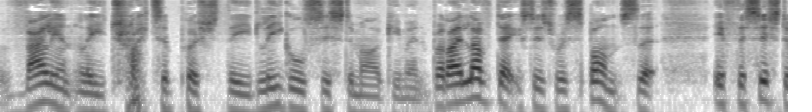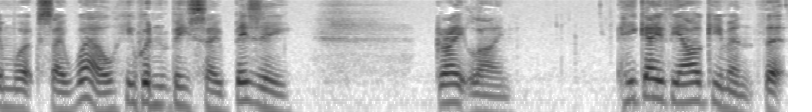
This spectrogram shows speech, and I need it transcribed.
valiantly tried to push the legal system argument, but I love Dexter's response that if the system worked so well, he wouldn't be so busy. Great line. He gave the argument that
